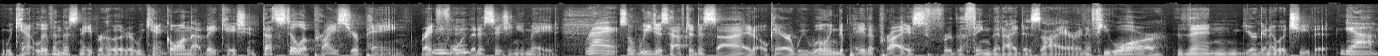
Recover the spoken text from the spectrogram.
we can't live in this neighborhood or we can't go on that vacation. That's still a price you're paying, right, for the decision you made. Right. So we just have to decide, okay, are we willing to pay the price for the thing that I desire? And if you are, then you're going to achieve it. Yeah.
